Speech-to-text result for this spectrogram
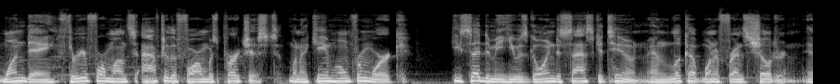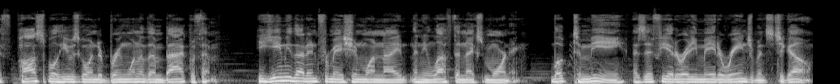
One day, three or four months after the farm was purchased, when I came home from work, he said to me he was going to Saskatoon and look up one of Friend's children. If possible, he was going to bring one of them back with him. He gave me that information one night and he left the next morning looked to me as if he had already made arrangements to go.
